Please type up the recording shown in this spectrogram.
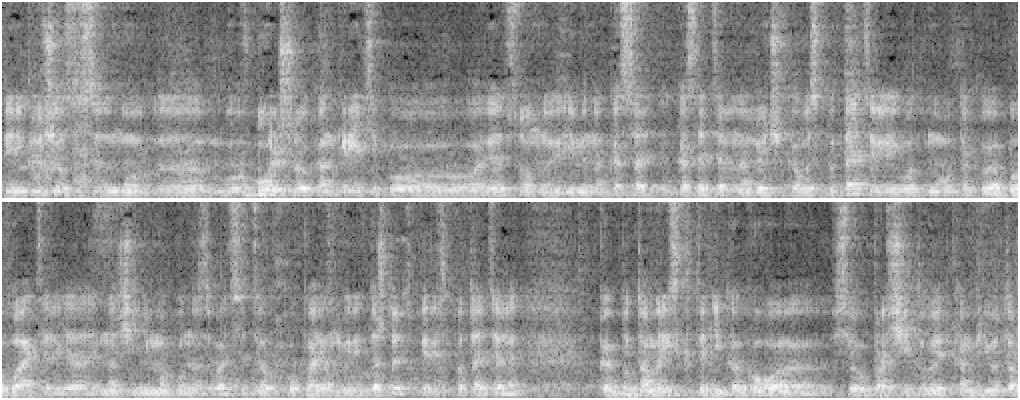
переключился ну, э, в большую конкретику авиационную именно касательно летчиков-испытателей. Вот, ну, такой обыватель, я иначе не могу назвать, сидел в купе, он говорит, да что теперь испытателя? Как бы там риска-то никакого, все просчитывает компьютер,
